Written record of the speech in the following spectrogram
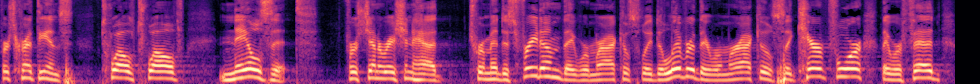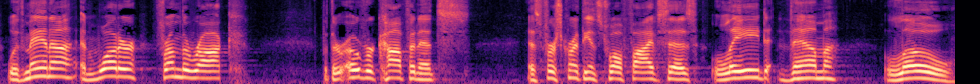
1 Corinthians 12 12 nails it. First generation had tremendous freedom. They were miraculously delivered. They were miraculously cared for. They were fed with manna and water from the rock. But their overconfidence, as 1 Corinthians 12 5 says, laid them low.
